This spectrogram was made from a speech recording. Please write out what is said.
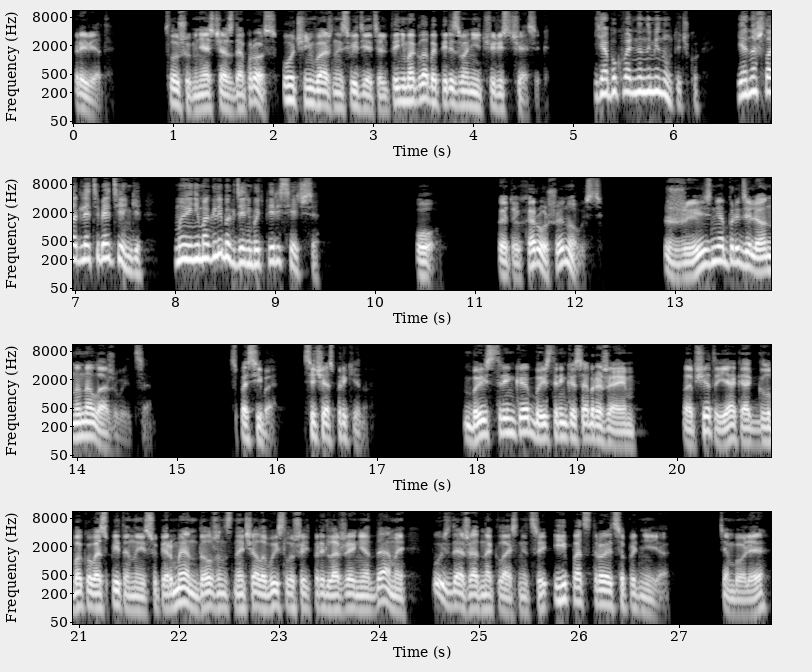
«Привет. Слушай, у меня сейчас допрос. Очень важный свидетель. Ты не могла бы перезвонить через часик?» «Я буквально на минуточку. Я нашла для тебя деньги. Мы не могли бы где-нибудь пересечься?» «О, это хорошая новость. Жизнь определенно налаживается. Спасибо. Сейчас прикину. Быстренько, быстренько соображаем. Вообще-то я, как глубоко воспитанный супермен, должен сначала выслушать предложение дамы, пусть даже одноклассницы, и подстроиться под нее. Тем более,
